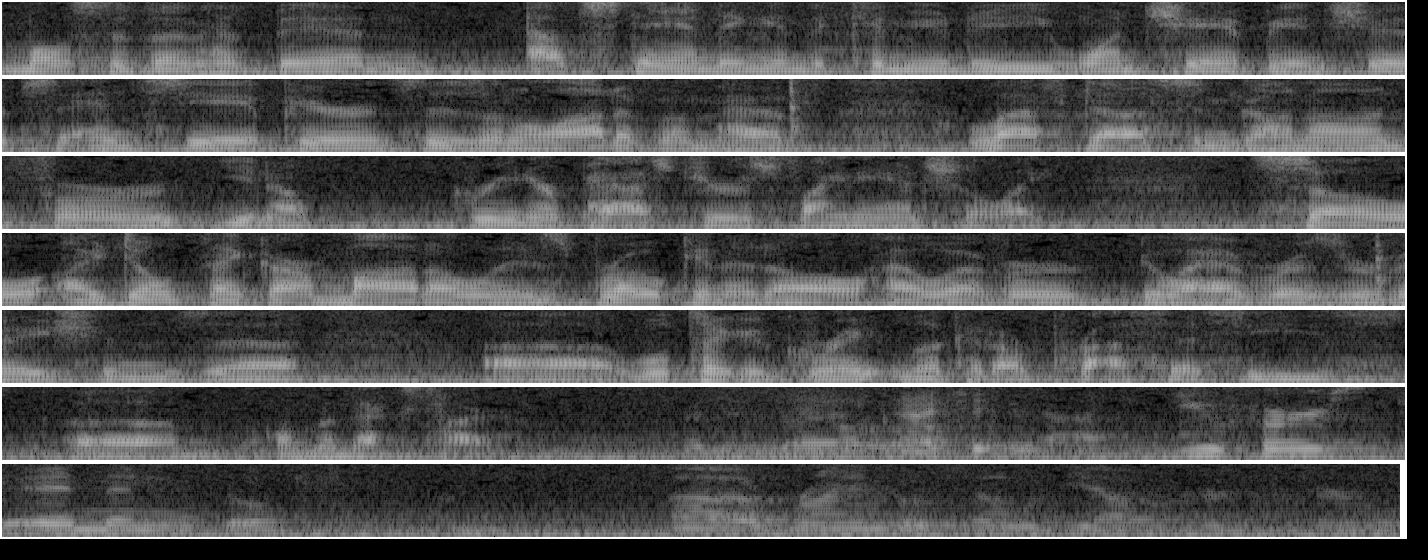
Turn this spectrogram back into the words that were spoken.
most of them have been outstanding in the community, won championships, NCAA appearances, and a lot of them have left us and gone on for, you know, greener pastures financially. So I don't think our model is broken at all. However, do I have reservations uh, uh, we'll take a great look at our processes um, on the next hire. Uh, Actually, you first, and then we'll go. Uh, Ryan Boetel with the Albuquerque Journal.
